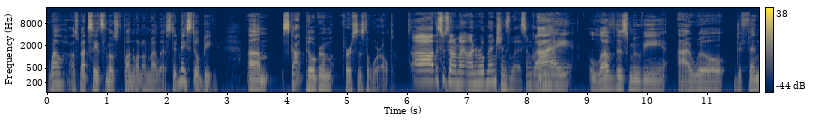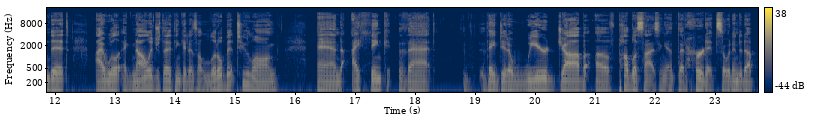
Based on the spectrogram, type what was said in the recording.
well, I was about to say it's the most fun one on my list. It may still be. Um, Scott Pilgrim versus the World. Oh, this was on my honorable mentions list. I'm glad. you have it. I love this movie. I will defend it. I will acknowledge that I think it is a little bit too long. And I think that they did a weird job of publicizing it that hurt it. So it ended up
